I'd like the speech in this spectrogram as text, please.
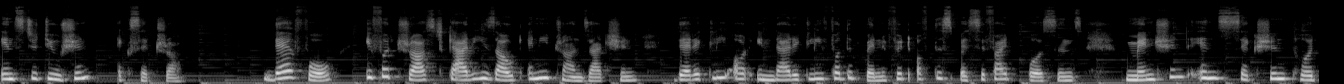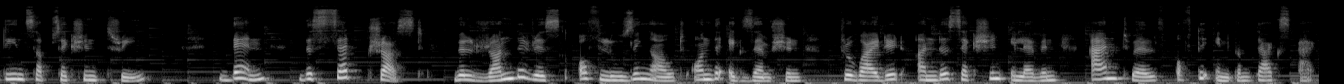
institution, etc. Therefore, if a trust carries out any transaction directly or indirectly for the benefit of the specified persons mentioned in section 13 subsection 3 then the said trust will run the risk of losing out on the exemption provided under Section 11 and 12 of the Income Tax Act.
